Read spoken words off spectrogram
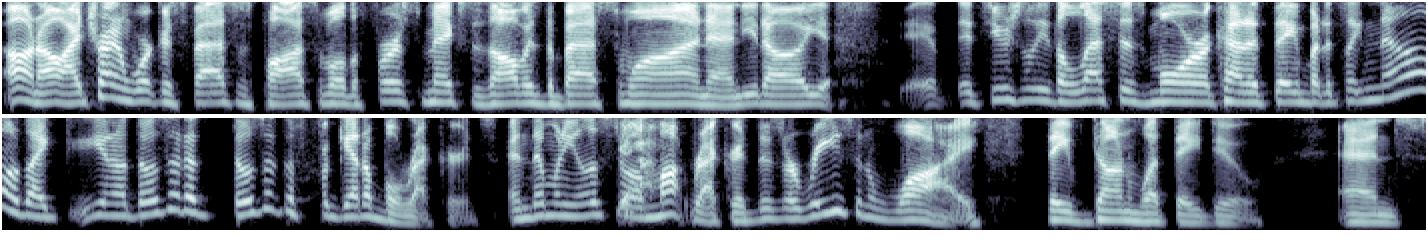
Oh no, I try and work as fast as possible. The first mix is always the best one, and you know, it's usually the less is more kind of thing. But it's like no, like you know, those are the those are the forgettable records. And then when you listen yeah. to a Mutt record, there's a reason why they've done what they do. And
